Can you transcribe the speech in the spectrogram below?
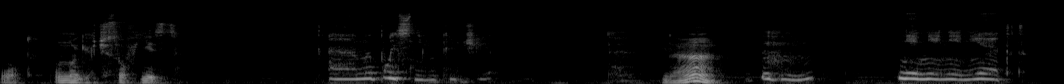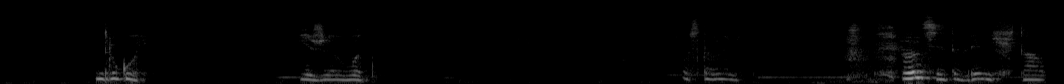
Вот. У многих часов есть. А, мы пульс не выключили. Да. Угу. Не-не-не, не этот. Другой. Есть же вот. Останови. Он все это время считал.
